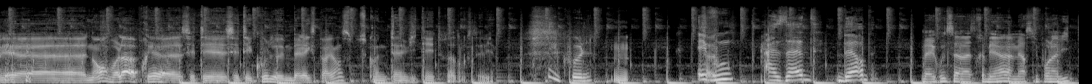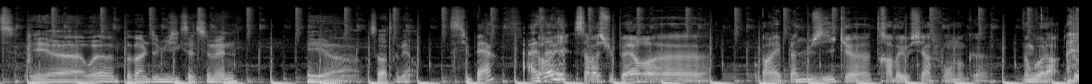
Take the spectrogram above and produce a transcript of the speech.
Et euh, non, voilà, après euh, c'était c'était cool, une belle expérience, parce qu'on était invités et tout ça, donc c'était bien. C'est cool. Mm. Et vous, Azad, Burb Bah écoute, ça va très bien, merci pour l'invite. Et euh, ouais, pas mal de musique cette semaine. Et euh, ça va très bien. Super. Pareil, ça va super. euh, pareil, plein de musique, euh, travail aussi à fond. Donc, euh, donc voilà. De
